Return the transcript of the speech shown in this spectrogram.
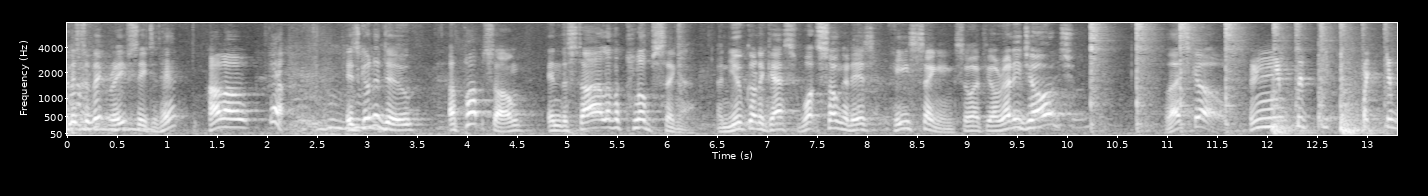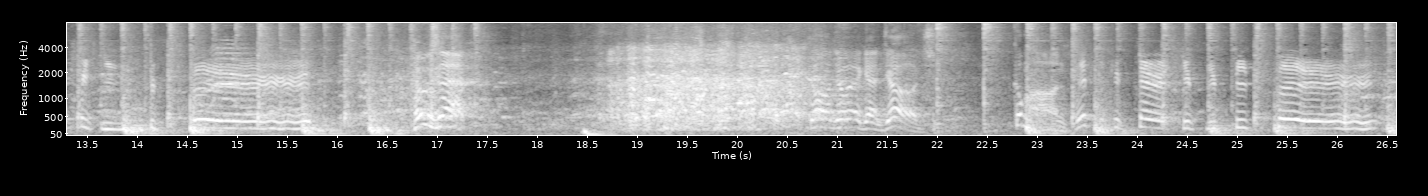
Mr. Vic Reeves, seated here, Hello. yeah, is going to do a pop song in the style of a club singer. And you've got to guess what song it is he's singing. So if you're ready, George, let's go. Who's that? Go on, do it again, George. Come on.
